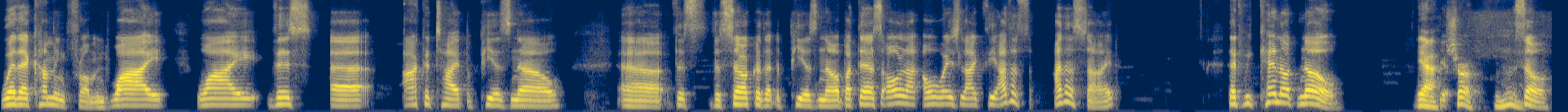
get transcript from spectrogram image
where they're coming from and why why this uh, archetype appears now uh, this the circle that appears now but there's all, always like the other other side that we cannot know yeah. Sure. Mhm. so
